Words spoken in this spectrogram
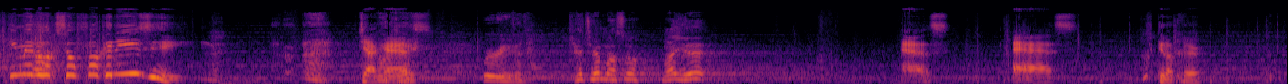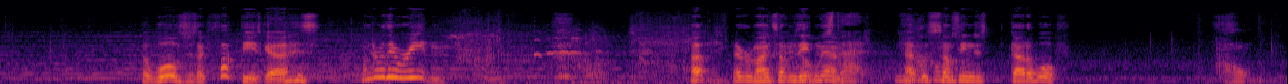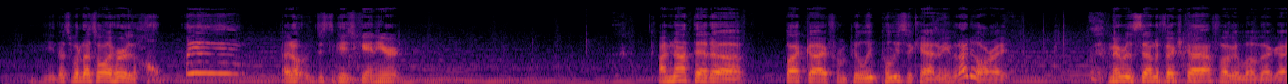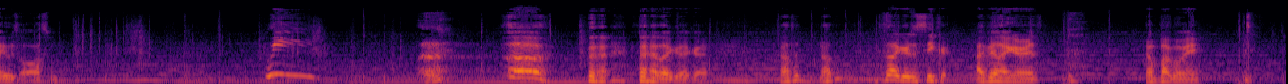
he made it look so fucking easy! Jackass. Okay. We're even. Catch him, muscle. Not yet. Ass. Ass. Just get up there. The wolves just like fuck these guys. Wonder what they were eating. Oh, never mind. Something's eating them. that? That was something just got a wolf. Yeah, That's what. That's all I heard. I don't. Just in case you can't hear it. I'm not that uh black guy from Poli- Police Academy, but I do all right. Remember the sound effects guy? I fucking love that guy. He was awesome. Ugh. I like that guy. Nothing? Nothing? I feel like there's a secret. I feel like there is. Don't fuck with me.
